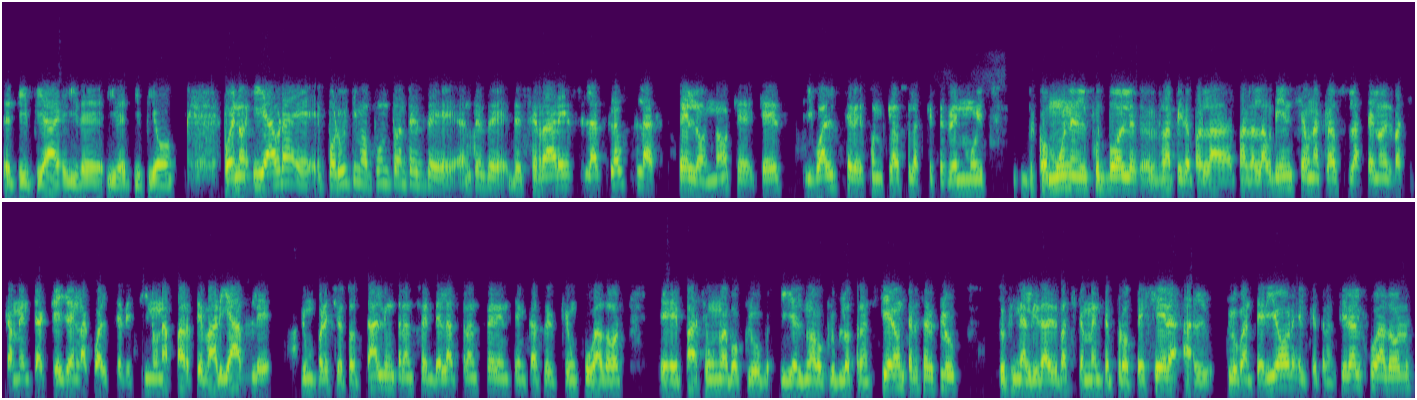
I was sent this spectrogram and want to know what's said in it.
de TPI y de, y de TPO. Bueno, y ahora, eh, por último punto, antes de, antes de, cerrar, es las cláusulas CELON, ¿no? Que, que, es igual se son cláusulas que se ven muy común en el fútbol, rápido para la, para la audiencia. Una cláusula CELON es básicamente aquella en la cual se destina una parte variable de un precio total de un transfer, de la transferencia en caso de que un jugador eh, pase a un nuevo club y el nuevo club lo transfiera a un tercer club su finalidad es básicamente proteger al club anterior, el que transfiere al jugador,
